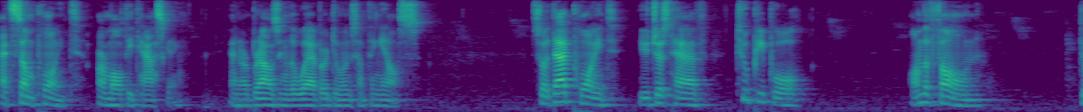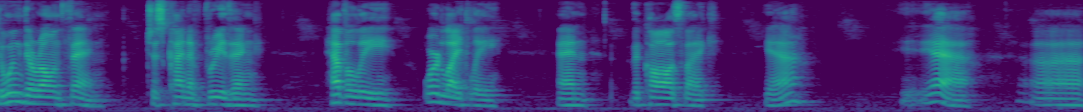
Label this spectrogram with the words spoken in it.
at some point are multitasking and are browsing the web or doing something else. So at that point, you just have two people on the phone doing their own thing, just kind of breathing heavily or lightly, and the call is like, yeah, yeah, uh,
